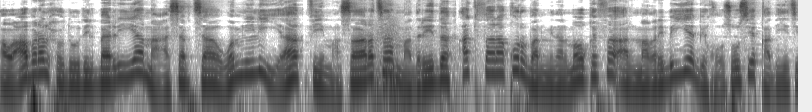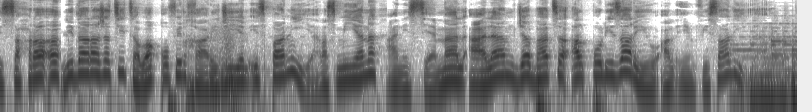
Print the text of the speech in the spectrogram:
أو عبر الحدود البرية مع سبتة ومليلية فيما صارت مدريد أكثر قربا من الموقف المغربي بخصوص قضية الصحراء لدرجة درجة توقف الخارجية الإسبانية رسميا عن استعمال أعلام جبهة البوليزاريو الانفصالية.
